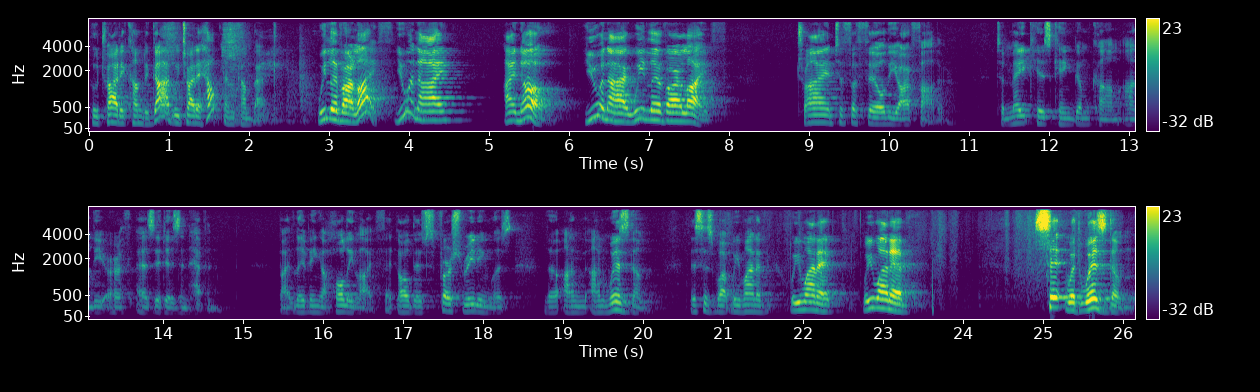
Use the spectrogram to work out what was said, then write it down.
who try to come to God. We try to help them come back. We live our life. You and I, I know, you and I, we live our life trying to fulfill the Our Father, to make his kingdom come on the earth as it is in heaven by living a holy life. Oh, this first reading was the, on, on wisdom. This is what we want to we want to we want to sit with wisdom.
